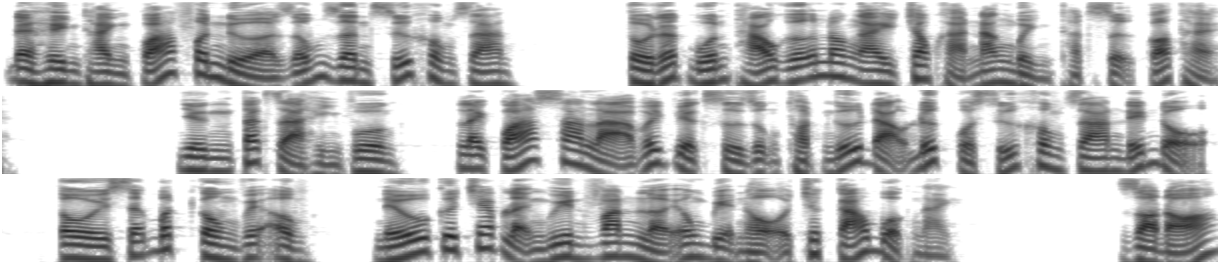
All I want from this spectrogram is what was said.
để hình thành quá phân nửa giống dân xứ không gian, tôi rất muốn tháo gỡ nó ngay trong khả năng mình thật sự có thể. Nhưng tác giả hình vuông lại quá xa lạ với việc sử dụng thuật ngữ đạo đức của xứ không gian đến độ tôi sẽ bất công với ông nếu cứ chép lại nguyên văn lời ông biện hộ trước cáo buộc này. Do đó,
